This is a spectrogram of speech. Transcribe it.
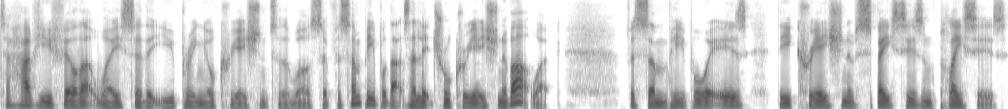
to have you feel that way so that you bring your creation to the world. So for some people, that's a literal creation of artwork. For some people, it is the creation of spaces and places.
